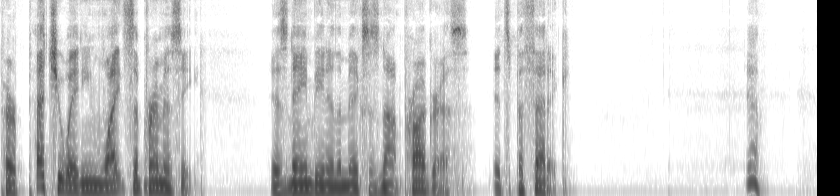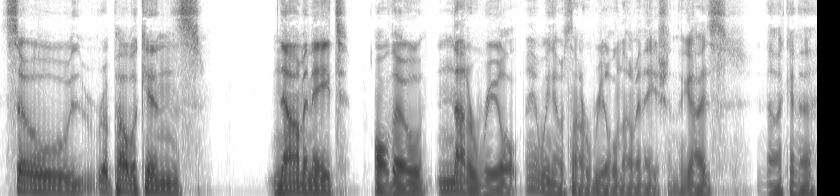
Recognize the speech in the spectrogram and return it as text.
perpetuating white supremacy. His name being in the mix is not progress, it's pathetic. Yeah. So Republicans nominate, although not a real. eh, we know it's not a real nomination. The guy's not gonna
